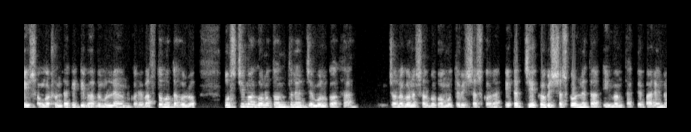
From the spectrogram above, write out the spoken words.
এই সংগঠনটাকে কীভাবে মূল্যায়ন করে। বাস্তবতা হলো, পশ্চিমা গণতন্ত্রের যে মূল কথা, জনগণের সার্বভৌমত্বে বিশ্বাস করা, এটা যে কেউ বিশ্বাস করলে তার ইমান থাকতে পারে না।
